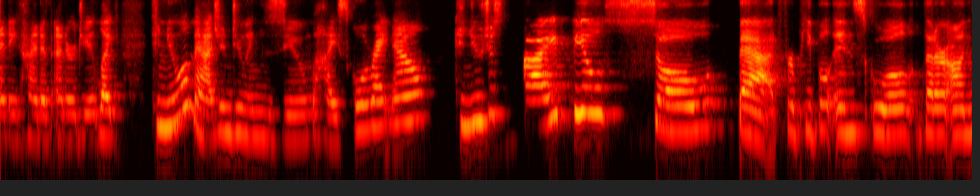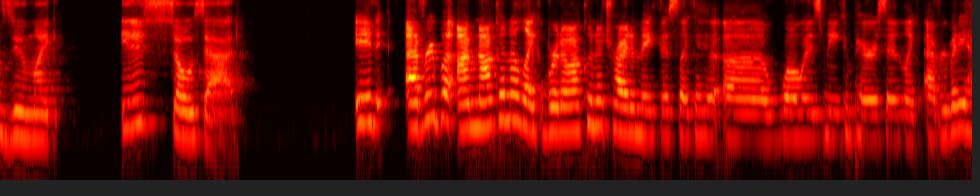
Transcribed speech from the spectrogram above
any kind of energy. Like, can you imagine doing Zoom high school right now? Can you just I feel so bad for people in school that are on Zoom. Like, it is so sad. It everybody i'm not gonna like we're not gonna try to make this like a uh woe is me comparison. Like everybody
